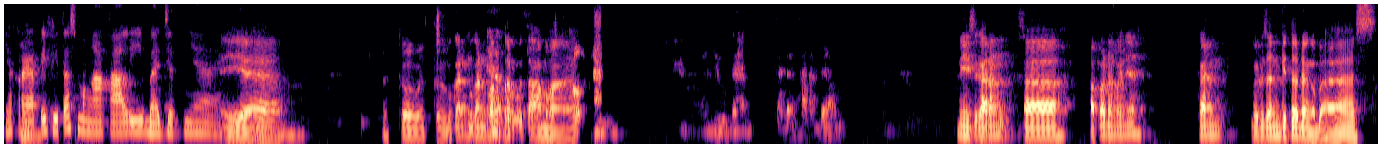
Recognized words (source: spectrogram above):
Ya kreativitas mengakali budgetnya. Iya. Betul, betul. Bukan bukan faktor utama. Juga. kadang-kadang Nih sekarang eh, apa namanya? Kan barusan kita udah ngebahas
